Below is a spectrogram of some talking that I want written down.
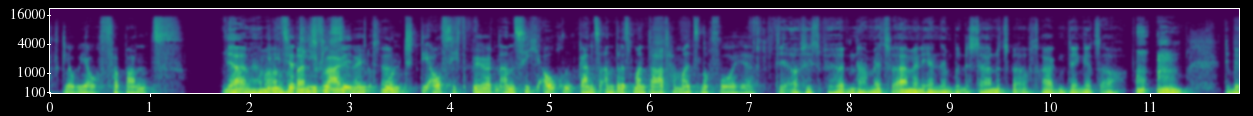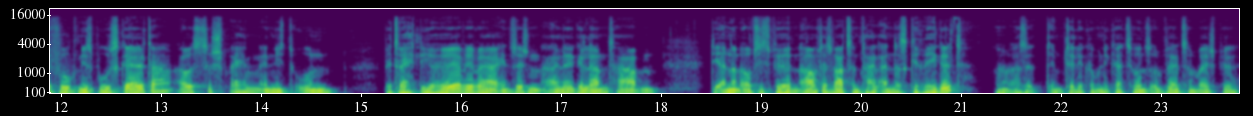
Das glaube ich auch Verband ja, Initiativen sind ja. und die Aufsichtsbehörden an sich auch ein ganz anderes Mandat haben als noch vorher. Die Aufsichtsbehörden haben jetzt, vor allem wenn ich an den Bundesdatenschutzbeauftragten denke, jetzt auch die Befugnis, Bußgelder auszusprechen in nicht unbeträchtlicher Höhe, wie wir ja inzwischen alle gelernt haben. Die anderen Aufsichtsbehörden auch, das war zum Teil anders geregelt. Also im Telekommunikationsumfeld zum Beispiel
